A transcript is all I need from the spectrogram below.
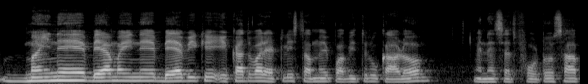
મહિને, બે મહિને, બે વીકે એકાદ વાર એટલીસ્ટ તમે પવિત્ર કાઢો. એને સાથ ફોટો સાફ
